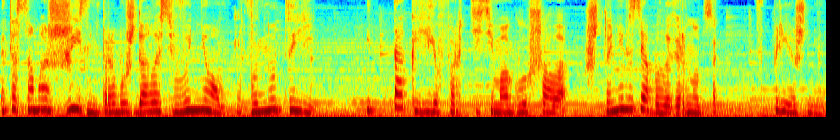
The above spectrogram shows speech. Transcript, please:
Эта сама жизнь пробуждалась в нем, внутри. И так ее фортиссимо оглушала, что нельзя было вернуться в прежнюю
